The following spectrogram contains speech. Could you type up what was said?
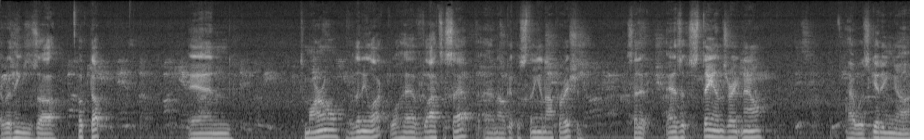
Everything's uh, hooked up. And tomorrow, with any luck, we'll have lots of sap and I'll get this thing in operation. Said it as it stands right now, I was getting uh,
